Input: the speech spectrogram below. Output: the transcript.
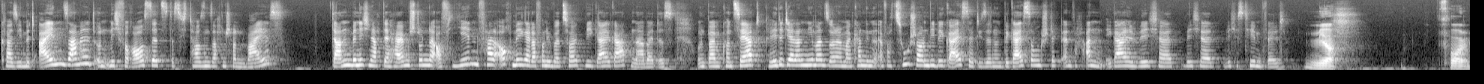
quasi mit einsammelt und nicht voraussetzt, dass ich tausend Sachen schon weiß. Dann bin ich nach der halben Stunde auf jeden Fall auch mega davon überzeugt, wie geil Gartenarbeit ist. Und beim Konzert redet ja dann niemand, sondern man kann denen einfach zuschauen, wie begeistert die sind. Und Begeisterung steckt einfach an, egal welcher, welcher, welches Themenfeld. Ja. Voll.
